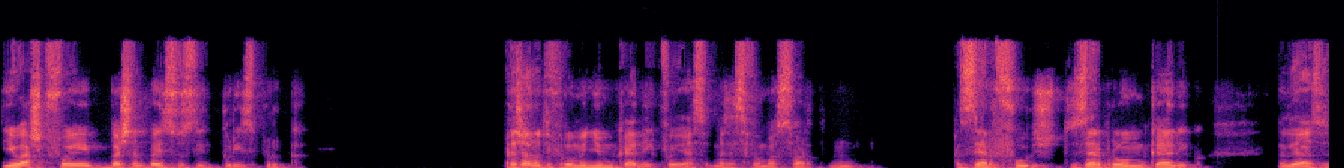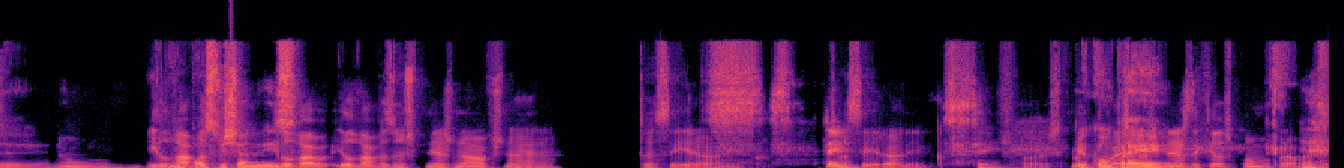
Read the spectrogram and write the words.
e eu acho que foi bastante bem sucedido por isso, porque para já não tive problema nenhum mecânico, foi essa, mas essa foi uma sorte, zero furos, zero problema mecânico. Aliás, eh, não, e levavas, não posso deixar nisso. E, levava, e levavas uns pneus novos, não era? Estou a ser irónico. Estou a ser irónico. Sim. Pois, eu comprei. pneus daqueles para uma prova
